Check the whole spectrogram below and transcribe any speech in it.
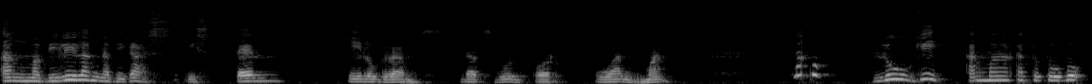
Ang mabili lang na bigas is 10 kilograms. That's good for one month. Naku, lugi ang mga katutubo.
